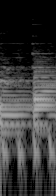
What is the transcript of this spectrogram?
あ!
